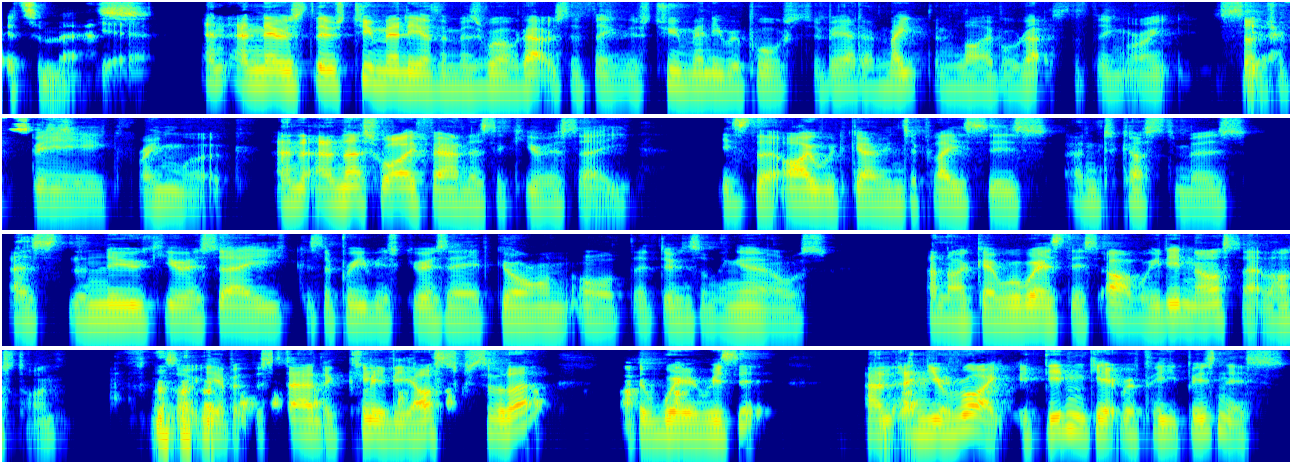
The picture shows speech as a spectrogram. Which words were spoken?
it's a mess. Yeah. And and there was there was too many of them as well. That was the thing. There's too many reports to be able to make them liable. That's the thing, right? It's such Yes. a big framework. And and that's what I found as a QSA is that I would go into places and to customers as the new QSA because the previous QSA had gone or they're doing something else. And I'd go, Well, where's this? Oh, we didn't ask that last time. I was like, Yeah, but the standard clearly asks for that. So where is it? And and you're right, it didn't get repeat business.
